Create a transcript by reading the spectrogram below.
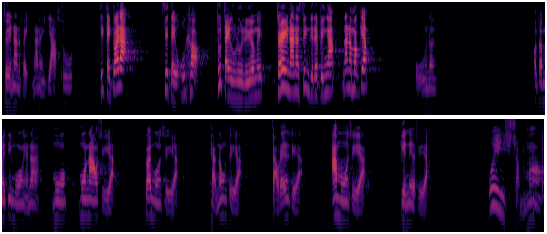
所以那里被那里耶稣，你得对啦，是得无靠，都第六样的，所以那里心里的平安，那里冇惊。无能我当咪啲望人啊，望望闹事啊，对望事啊，田弄事啊，找人事啊，阿望事啊，见那个事啊，为什么？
